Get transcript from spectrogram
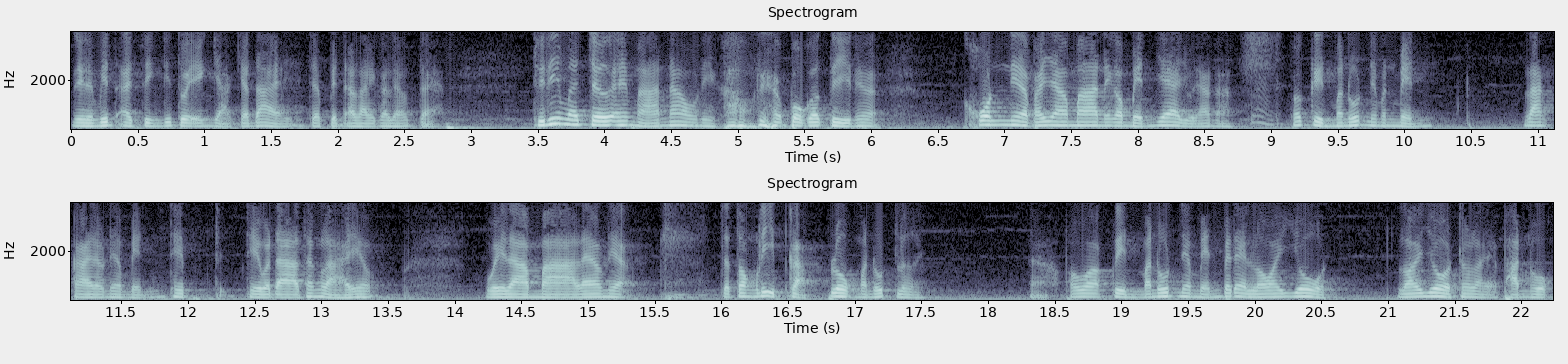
เนรมิตไอ้สิ่งที่ตัวเองอยากจะได้ จะเป็นอะไรก็แล้วแต่ ทีนี้มาเจอไอ้หมาเน่านี่เขาเนี่ยปกติเนี่ย คนเนี่ยพยามาเนี่ยก็เหม็นแย่อยู่แล้วนะเพราะกลิ่นมนุษย์เนี่ยมันเหม็น ร่างกายเราเนี่ยเหม็นเทเทวดาทั้งหลาย เวลามาแล้วเนี่ย จะต้องรีบกลับโลกมนุษย์เลยเพราะว่ากลิ่นมนุษย์เนี่ยเหม็นไปได้ร้อยโยชน์ร้อยโยชน์เท่าไหร่พันหก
